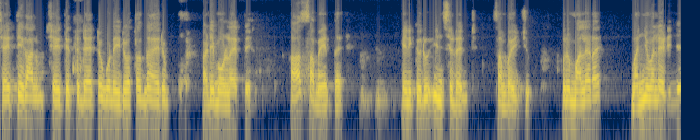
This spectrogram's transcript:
ശൈത്യകാലം ശൈത്യത്തിന്റെ ഏറ്റവും കൂടുതൽ ഇരുപത്തൊന്നായിരം അടി മുകളിലായിരുന്നു ആ സമയത്ത് എനിക്കൊരു ഇൻസിഡന്റ് സംഭവിച്ചു. ഒരു മലയുടെ മഞ്ഞുമല ഇടിഞ്ഞ്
